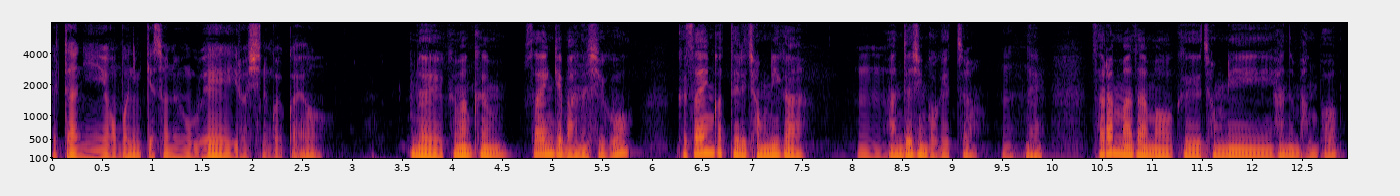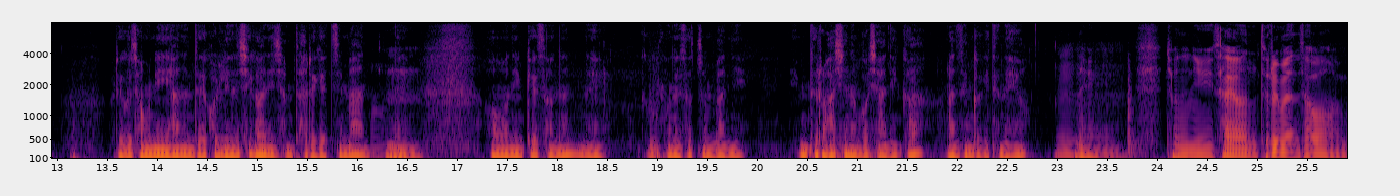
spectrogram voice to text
일단 이 어머님께서는 왜 이러시는 걸까요? 네, 그만큼 쌓인 게 많으시고 그 쌓인 것들이 정리가 음. 안 되신 거겠죠. 음. 네. 사람마다 뭐 그 정리하는 방법 그리고 정리하는데 걸리는 시간이 참 다르겠지만 네. 음. 어머님께서는 네, 그 부분에서 좀 많이 힘들어 하시는 것이 아닐까 라는 생각이 드네요. 네. 저는 이 사연 들으면서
